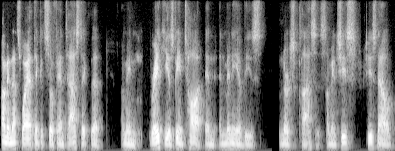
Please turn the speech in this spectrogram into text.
I mean, that's why I think it's so fantastic that I mean, Reiki is being taught in in many of these nurse classes. I mean, she's she's now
